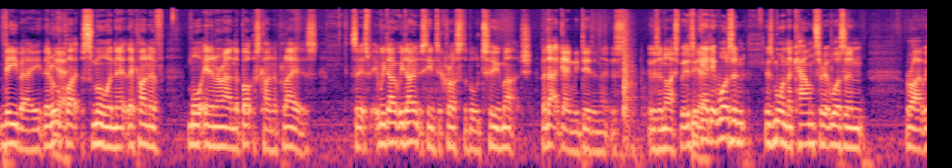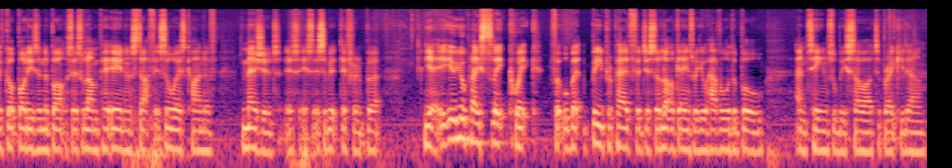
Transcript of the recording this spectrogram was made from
Vibe. They're all Yeah. quite small and they're, they're kind of more in and around the box kind of players. So it's, we don't we don't seem to cross the ball too much. But that game we did, and it was it was a nice. But it was, Yeah. again, it wasn't. It was more on the counter. It wasn't right. We've got bodies in the box. Let's lump it in and stuff. It's always kind of measured. It's it's, it's a bit different, but. Yeah, you, you'll play slick, quick football, but be prepared for just a lot of games where you'll have all the ball, and teams will be so hard to break you down.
